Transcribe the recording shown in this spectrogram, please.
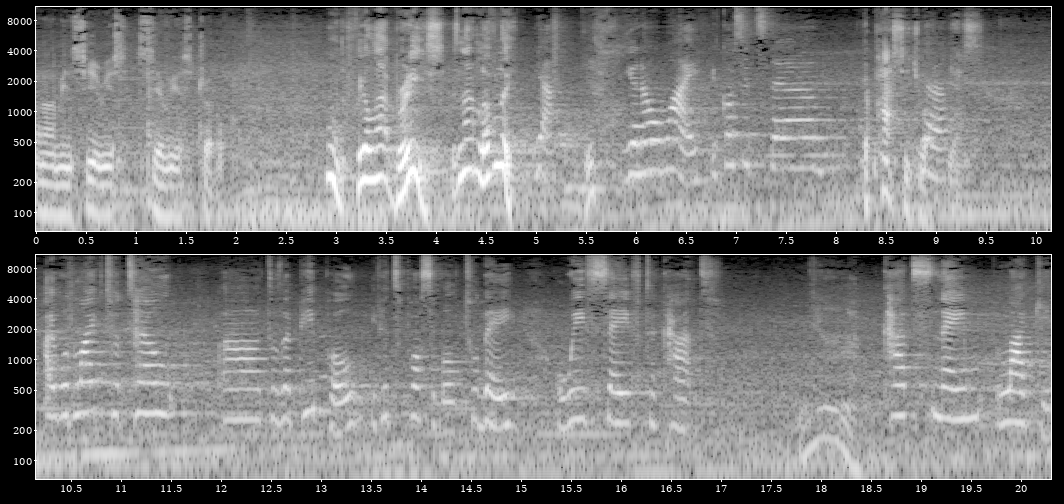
and I'm in serious, serious trouble. Ooh, feel that breeze. Isn't that lovely? Yeah. You know why? Because it's the. The passageway, Yeah. yes. I would like to tell uh, to the people, if it's possible, today we saved a cat. Cat's name Lucky.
